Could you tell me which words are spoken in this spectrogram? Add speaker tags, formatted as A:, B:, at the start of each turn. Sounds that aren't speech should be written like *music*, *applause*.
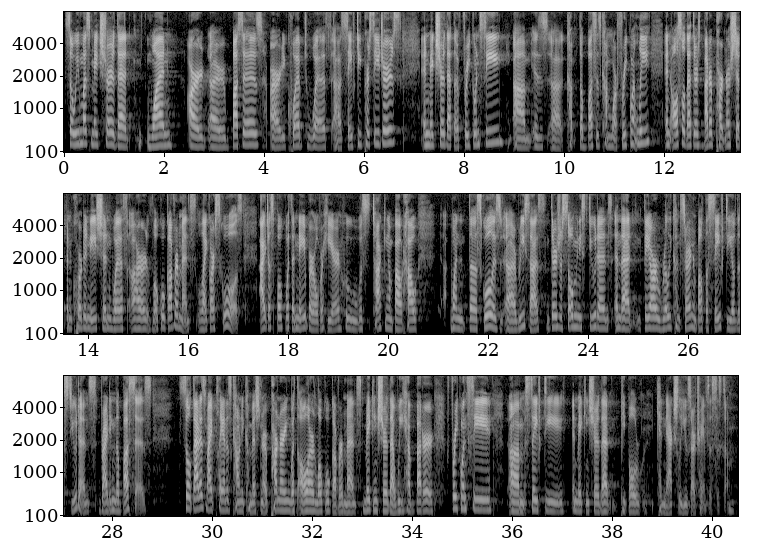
A: So we must make sure that, one, our, our buses are equipped with uh, safety procedures and make sure that the frequency um, is, uh, the buses come more frequently, and also that there's better partnership and coordination with our local governments, like our schools. I just spoke with a neighbor over here who was talking about how uh, when the school is uh, recess, there's just so many students, and that they are really concerned about the safety of the students riding the buses. So that is my plan as county commissioner, partnering with all our local governments, making sure that we have better frequency, um, safety, and making sure that people can actually use our transit system.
